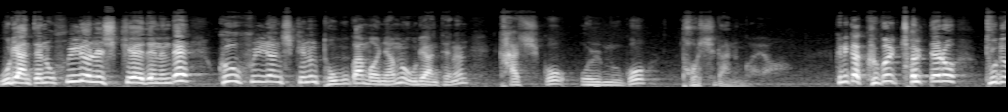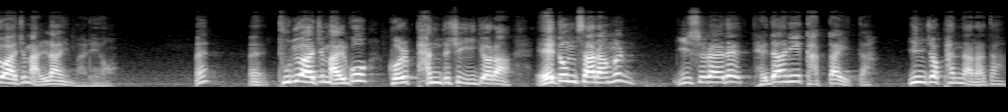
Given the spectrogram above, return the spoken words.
우리한테는 훈련을 시켜야 되는데 그 훈련시키는 도구가 뭐냐면 우리한테는 가시고 올무고 덫이라는 거예요. 그러니까 그걸 절대로 두려워하지 말라 이 말이에요. 에? 에, 두려워하지 말고 그걸 반드시 이겨라. 에돔 사람은 이스라엘에 대단히 가까이 있다. 인접한 나라다.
